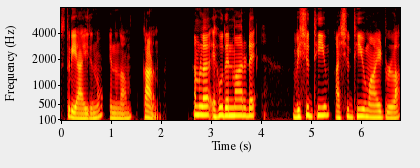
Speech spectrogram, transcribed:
സ്ത്രീ ആയിരുന്നു എന്ന് നാം കാണുന്നു. നമ്മൾ യഹൂദന്മാരുടെ വിശുദ്ധിയും അശുദ്ധിയുമായിട്ടുള്ള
